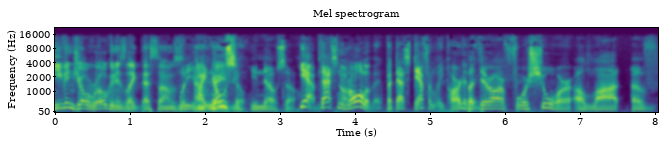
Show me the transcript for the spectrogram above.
Even Joe Rogan is like that sounds. What do you- I know crazy. so. You know so. Yeah, that's not all of it, but that's definitely part of But it. But there are for sure a lot of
